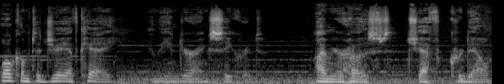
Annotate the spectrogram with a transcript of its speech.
Welcome to JFK and the Enduring Secret. I'm your host, Jeff Crudell.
